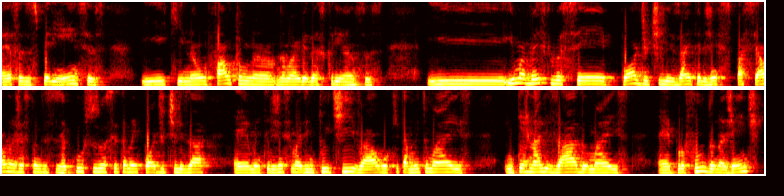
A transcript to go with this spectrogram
essas experiências e que não faltam na, na maioria das crianças e, uma vez que você pode utilizar a inteligência espacial na gestão desses recursos, você também pode utilizar é, uma inteligência mais intuitiva, algo que está muito mais internalizado, mais é, profundo na gente.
